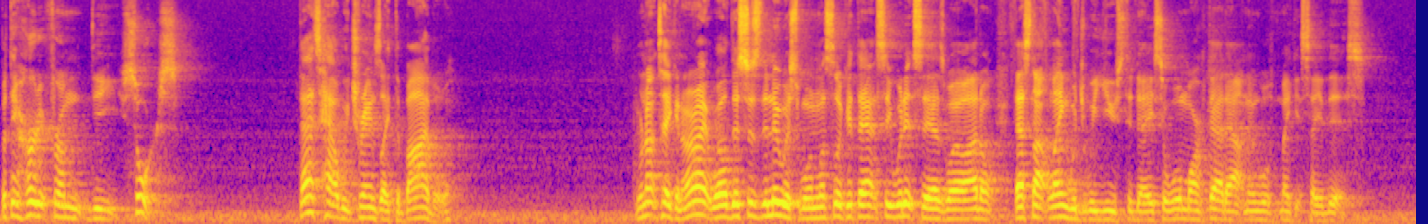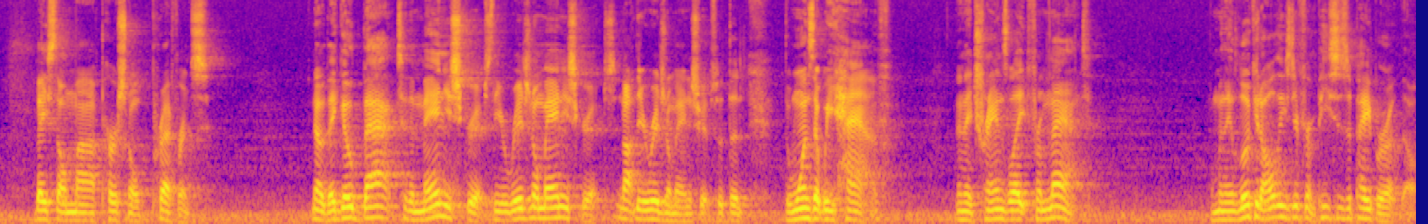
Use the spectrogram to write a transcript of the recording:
but they heard it from the source. That's how we translate the Bible. We're not taking, all right, well, this is the newest one. Let's look at that and see what it says. Well, I don't, that's not language we use today, so we'll mark that out and then we'll make it say this based on my personal preference. No, they go back to the manuscripts, the original manuscripts, not the original manuscripts, but the, the ones that we have, and they translate from that. And when they look at all these different pieces of paper, uh, uh,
